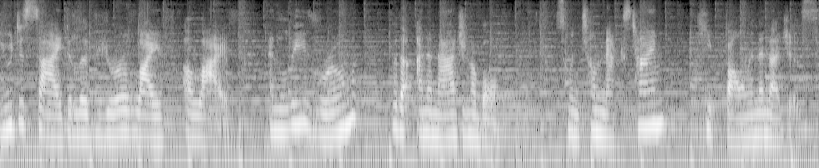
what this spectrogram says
you decide to live your life alive and leave room for the unimaginable. So until next time, keep following the nudges.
